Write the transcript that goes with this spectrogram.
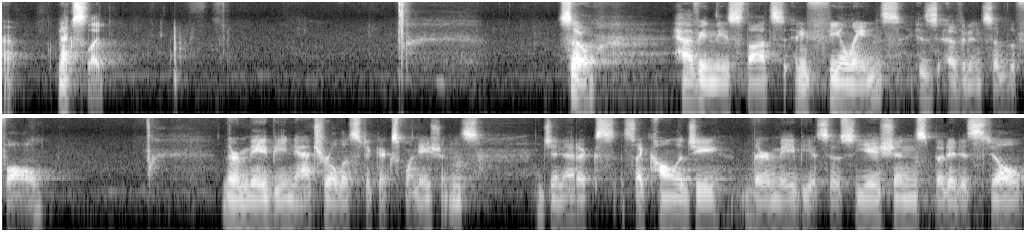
Okay. Next slide. So, having these thoughts and feelings is evidence of the fall. There may be naturalistic explanations, genetics, psychology, there may be associations, but it is still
